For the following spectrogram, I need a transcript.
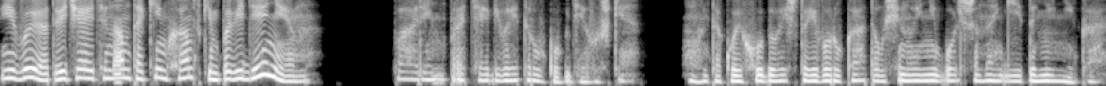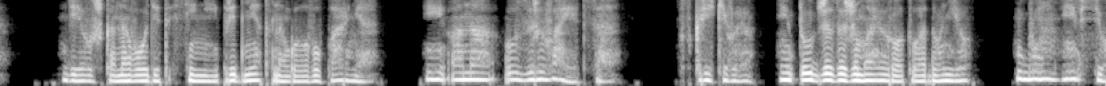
и вы отвечаете нам таким хамским поведением?» Парень протягивает руку к девушке. Он такой худой, что его рука толщиной не больше ноги Доминика. Девушка наводит синий предмет на голову парня, и она взрывается. Вскрикиваю, и тут же зажимаю рот ладонью. Бум, и все.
